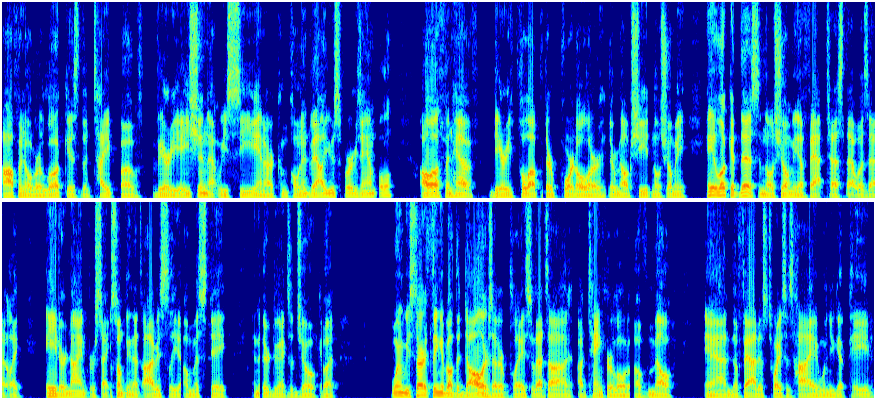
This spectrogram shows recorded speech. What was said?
often overlook is the type of variation that we see in our component values, for example. I'll often have dairies pull up their portal or their milk sheet and they'll show me, hey, look at this. And they'll show me a fat test that was at like eight or 9%, something that's obviously a mistake. And they're doing it as a joke. But when we start thinking about the dollars that are placed, so that's a, a tanker load of milk, and the fat is twice as high when you get paid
